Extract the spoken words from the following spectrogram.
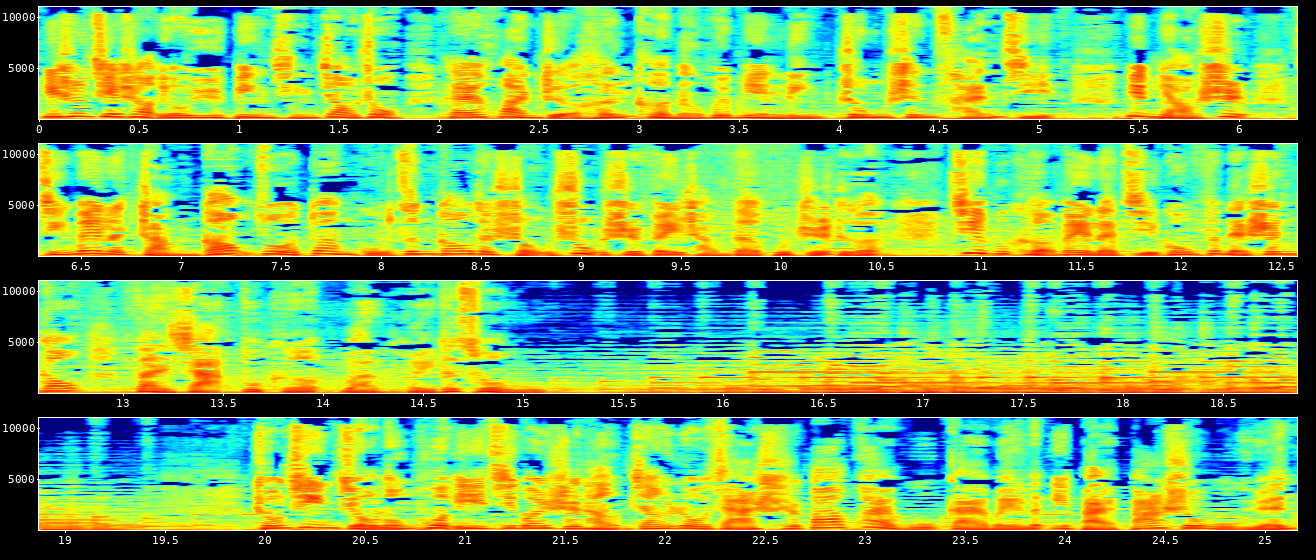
医生介绍，由于病情较重，该患者很可能会面临终身残疾，并表示，仅为了长高做断骨增高的手术是非常的不值得，切不可为了几公分的身高犯下不可挽回的错误。重庆九龙坡一机关食堂将肉价十八块五改为了一百八十五元，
